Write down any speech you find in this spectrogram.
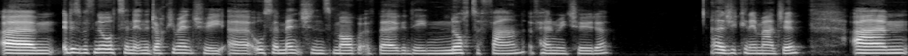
Um, Elizabeth Norton in the documentary uh, also mentions Margaret of Burgundy, not a fan of Henry Tudor, as you can imagine. Um,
